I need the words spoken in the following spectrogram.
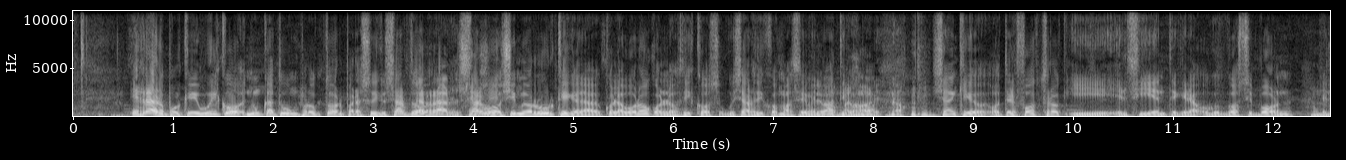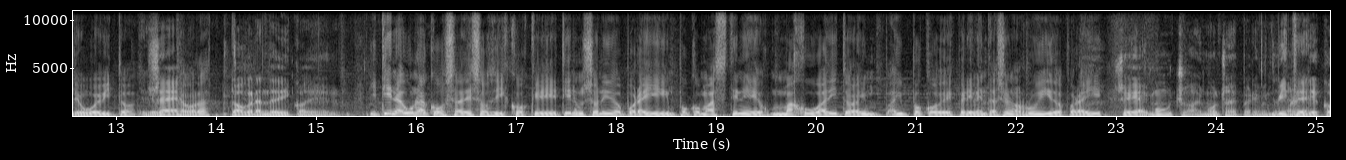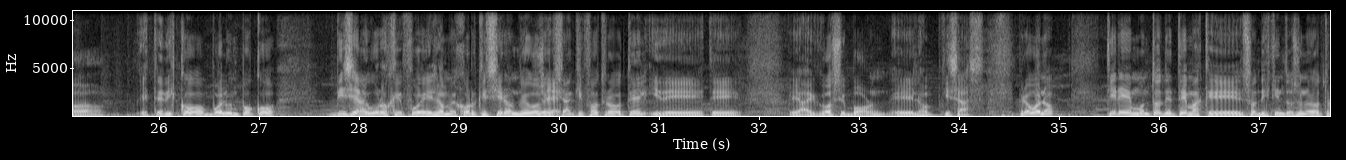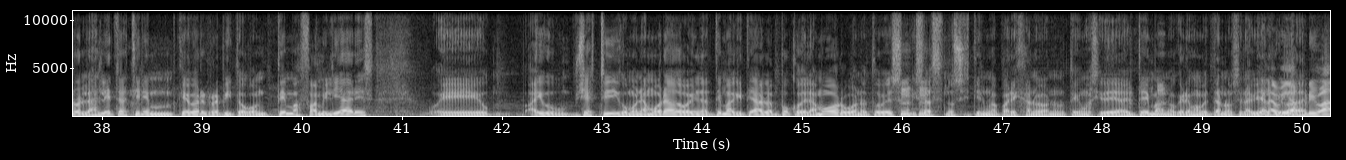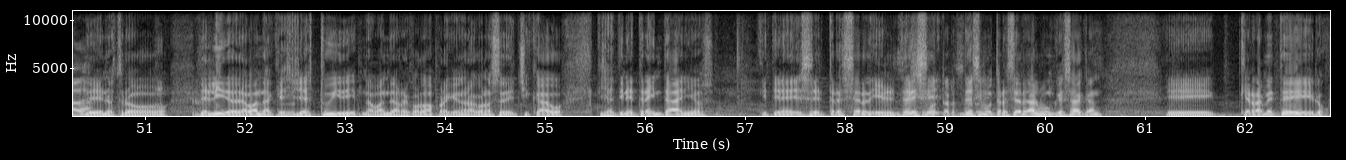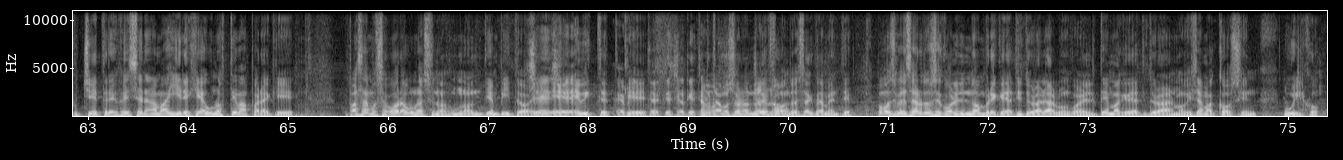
Es raro porque Wilco nunca tuvo un productor para su disco, salvo, raro, salvo Jimmy O'Rourke que colaboró con los discos, quizás los discos más emblemáticos, ¿no? Yankee Hotel Foxtrot y el siguiente que era Gossip Born, mm. el de Huevito, ¿te acordás? Dos grandes discos. Y tiene alguna cosa de esos discos que tiene un sonido por ahí un poco más, tiene más jugadito, hay, un poco de experimentación o ruidos por ahí. Sí, hay mucho, hay mucho de experimentación. ¿Viste? Este disco vuelve un poco Dicen algunos que fue lo mejor que hicieron luego de Yankee Foster Hotel y de este, eh, Gossip Born, eh, quizás. Pero bueno, tiene un montón de temas que son distintos uno de otro. Las letras tienen que ver, repito, con temas familiares. Eh, hay ya estoy como enamorado, hay un tema que te habla un poco del amor, bueno, todo eso. Quizás no sé si tiene una pareja nueva, no tenemos idea del tema, no queremos meternos en la vida, privada, de nuestro del líder de la banda que es Jess Tweedy, una banda recordamos para quien no la conoce de Chicago, que ya tiene 30 años que tiene, es el tercer, el décimo, tercer. álbum que sacan, eh, que realmente lo escuché tres veces nada más y elegí algunos temas para que pasamos ahora uno hace unos, un tiempito, eh, eh, Evicted, que, es el que estamos, hablando de fondo, exactamente. Vamos a empezar entonces con el nombre que da título al álbum, con el tema que da título al álbum, que se llama Cousin, Wilco.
